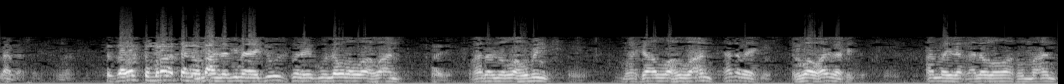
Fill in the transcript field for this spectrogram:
لا بأس. نعم. تزوجت امرأة وبعد الذي ما يجوز كان يقول لولا الله وأنت. أيوة. وهذا من الله منك. ما شاء الله وانت هذا ما يجوز. الواو هذا لا تجوز. أما إذا قال لولا الله ثم أنت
